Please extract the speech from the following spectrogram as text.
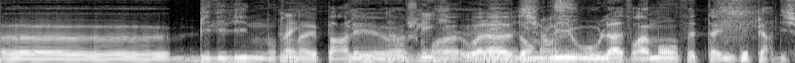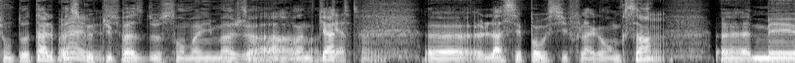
euh, Billy Lynn dont on avait parlé, euh, je crois, voilà, d'Angly où là vraiment en fait t'as une déperdition totale parce que tu passes de 120 images à 24. Euh, là c'est pas aussi flagrant que ça, mm. euh, mais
